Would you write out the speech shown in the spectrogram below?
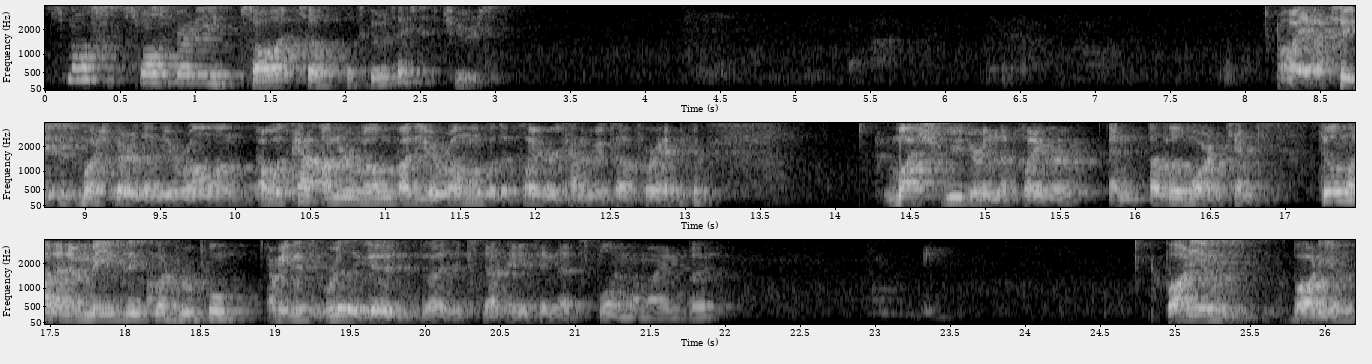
smells smells fairly solid. So let's go to taste. Cheers. Oh yeah, taste is much better than the aroma. I was kind of underwhelmed by the aroma, but the flavor kind of makes up for it. much sweeter in the flavor and a little more intense. Still not an amazing quadruple. I mean, it's really good, but it's not anything that's blowing my mind. But Bodium is bodium.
